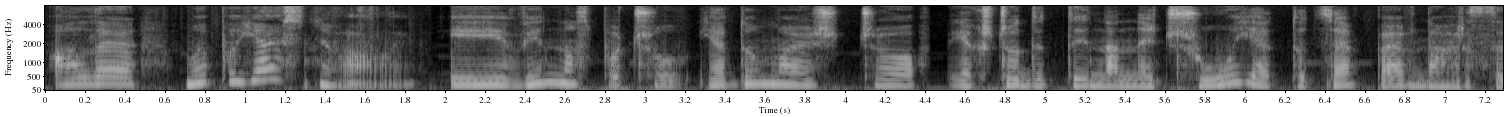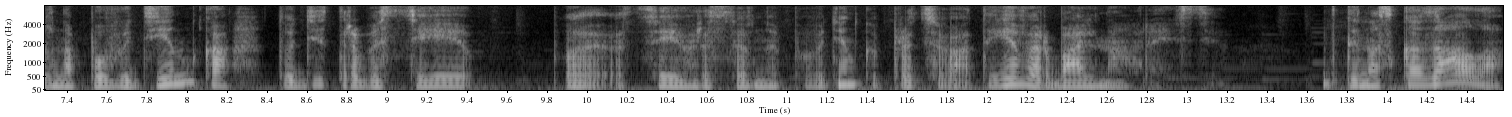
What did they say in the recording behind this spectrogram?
Але ми пояснювали, і він нас почув. Я думаю, що якщо дитина не чує, то це певна агресивна поведінка. Тоді треба з цією е, цією агресивною поведінкою працювати. Є вербальна агресія. Дитина сказала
